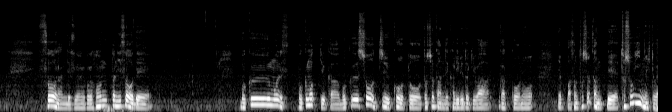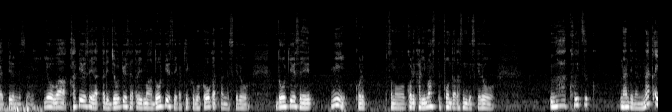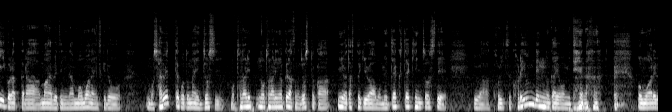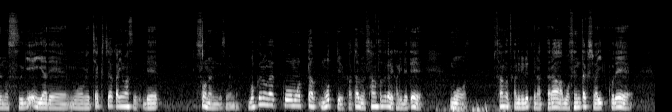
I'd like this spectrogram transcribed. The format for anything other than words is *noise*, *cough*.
そうなんですよね。これ本当にそうで僕もです。僕もっていうか僕小中高と図書館で借りる時は学校のやっぱその図書館って図書委員の人がやってるんですよね。要は下級生だったり上級生だったりまあ同級生が結構僕多かったんですけど同級生にこれそのこれ借りますってポンと渡すんですけどうわこいつなんていうんだろう仲いい子だったらまあ別に何も思わないんですけどもう喋ったことない女子もう隣の隣のクラスの女子とかに渡す時はもうめちゃくちゃ緊張してうわこいつこれ読んでんのかよみたいな *laughs* 思われるのすげえ嫌でもうめちゃくちゃ分かります。でそうなんですよね。僕の学校もたもっていうか多分3冊ぐらい借りれてもう3冊借りれるってなったらもう選択肢は1個で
